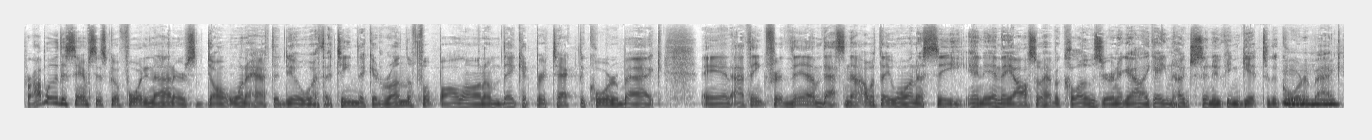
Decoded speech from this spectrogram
probably the San Francisco 49ers don't want to have to deal with. A team that could run the football on them, they could protect the quarterback. And I think for them, that's not what they want to see. And, and they also have a closer and a guy like Aidan Hutchinson who can get to the quarterback.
